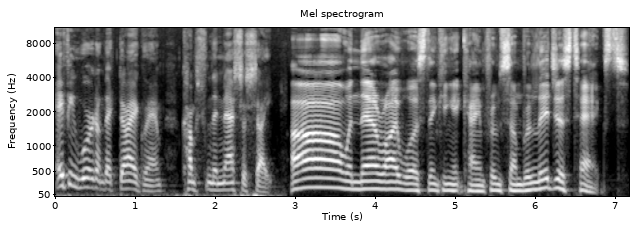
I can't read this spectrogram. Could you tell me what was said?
Every word on that diagram comes from the NASA site. Ah, oh, and there I was thinking it came from some religious texts.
